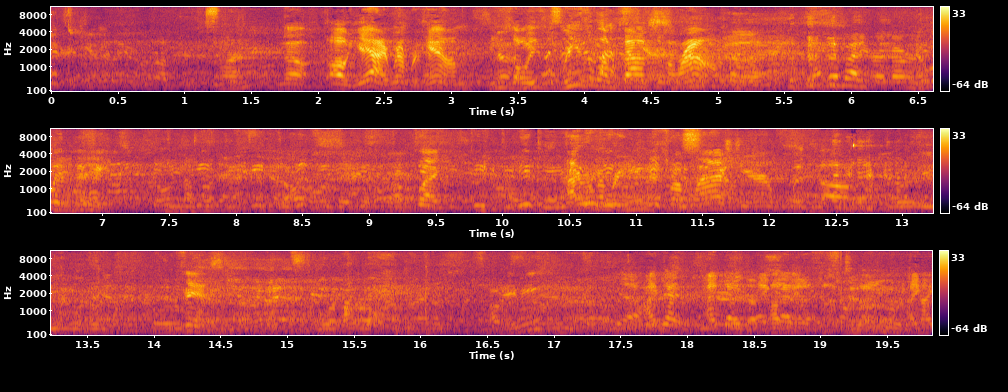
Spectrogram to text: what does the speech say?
If you have a toy dog or you Rottweilers and stuff, like dogs, like, it's like, no. No. Oh yeah, I remember him. He's always he's the one bouncing around. Everybody remembers But I remember you from last year with um, Vince. Maybe. Yeah, I got I got I got it. I,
